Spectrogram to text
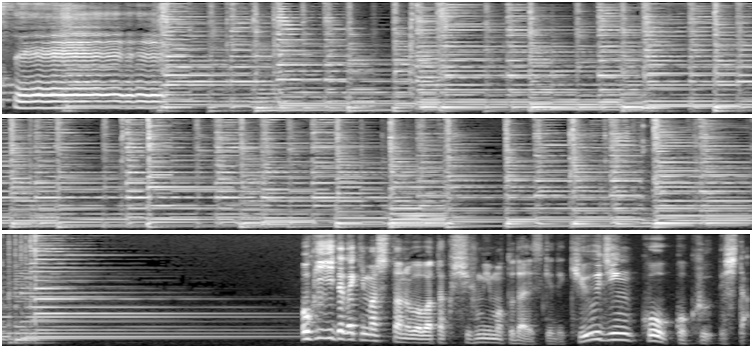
せ。お聞きいただきましたのは私文本大輔で求人広告でした、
